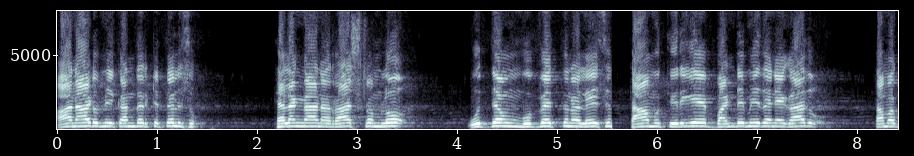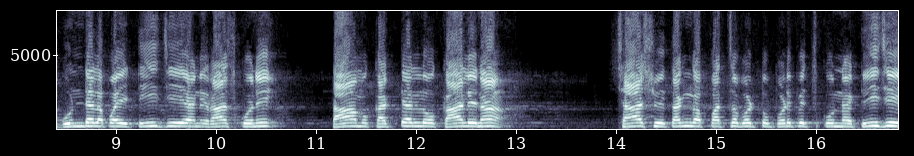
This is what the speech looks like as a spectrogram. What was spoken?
ఆనాడు మీకు అందరికీ తెలుసు తెలంగాణ రాష్ట్రంలో ఉద్యమం ఉవ్వెత్తున లేచి తాము తిరిగే బండి మీదనే కాదు తమ గుండెలపై టీజీ అని రాసుకొని తాము కట్టెల్లో కాలిన శాశ్వతంగా పచ్చబొట్టు పొడిపించుకున్న టీజీ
